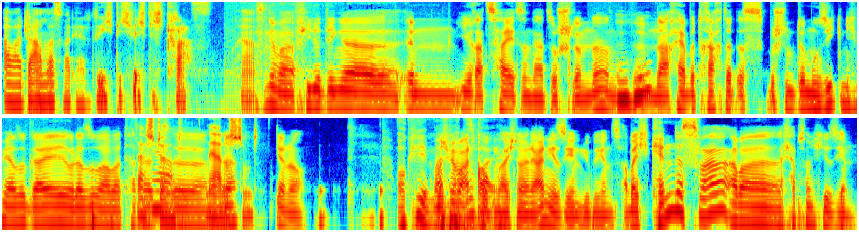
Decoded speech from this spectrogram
Aber damals war der richtig, richtig krass. Ja. Das sind immer viele Dinge in ihrer Zeit sind halt so schlimm, ne? Und Mhm. ähm, nachher betrachtet ist bestimmte Musik nicht mehr so geil oder so, aber hat Das halt, stimmt. Äh, ja, das ne? stimmt. Genau. Okay, Muss ich mir mal angucken, habe ich noch nicht angesehen übrigens. Aber ich kenne das zwar, aber ich habe es noch nicht gesehen.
